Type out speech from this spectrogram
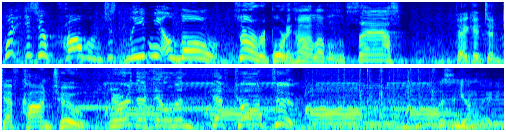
What is your problem? Just leave me alone. Sir, reporting high levels of sass. Take it to DEFCON 2. You heard that, gentlemen? DEFCON 2. Listen, young lady,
